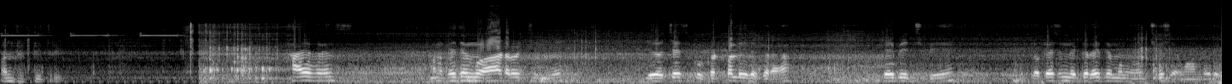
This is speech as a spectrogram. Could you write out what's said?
one fifty three. Hi friends మనకైతే ఇంకో ఆర్డర్ వచ్చింది. ఇది వచ్చేసి కట్పల్లి దగ్గర కేబిహెచ్పి లొకేషన్ దగ్గర అయితే మనం వచ్చేసాము ఆల్రెడీ.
